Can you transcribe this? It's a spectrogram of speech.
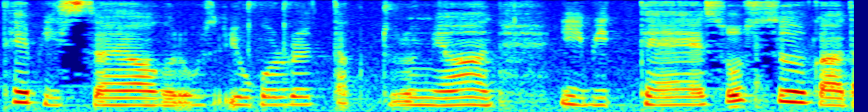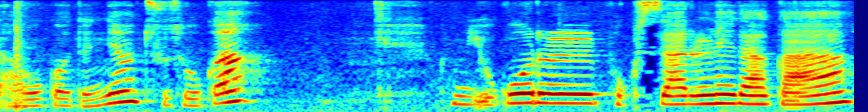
탭이 있어요. 그리고 요거를 딱 누르면 이 밑에 소스가 나오거든요. 주소가. 그럼 요거를 복사를 해다가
